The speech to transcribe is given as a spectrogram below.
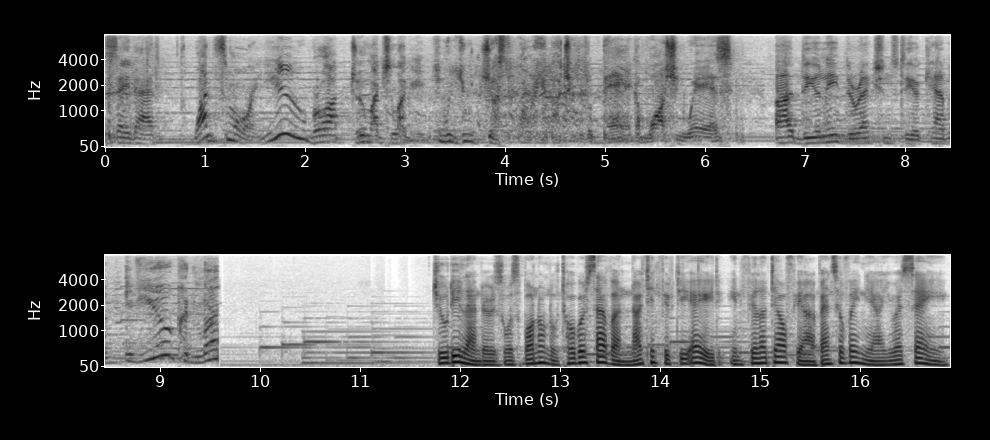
Say that once more. You brought too much luggage. Will you just worry about your little bag of washing wares? Uh, do you need directions to your cabin? If you could learn... Judy Landers was born on October 7, 1958 in Philadelphia, Pennsylvania, USA.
